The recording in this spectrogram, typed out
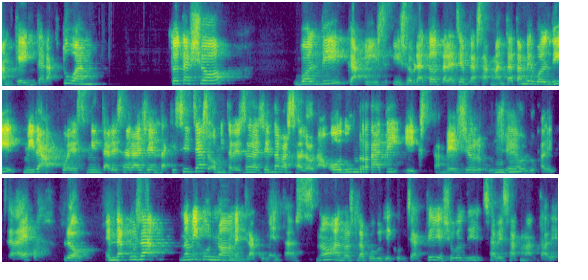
amb què interactuen. Tot això vol dir que, i, i sobretot, per exemple, segmentar també vol dir, mira, pues, m'interessa la gent d'aquí Sitges o m'interessa la gent de Barcelona o d'un rati X, també és geo, geolocalitzar, eh? Però hem de posar nom i cognom entre cometes, no?, al nostre públic objectiu i això vol dir saber segmentar bé.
